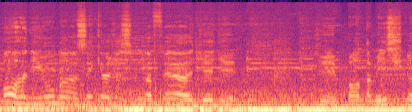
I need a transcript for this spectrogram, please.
porra nenhuma. Eu sei que hoje é segunda-feira, dia de, de pauta mística.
